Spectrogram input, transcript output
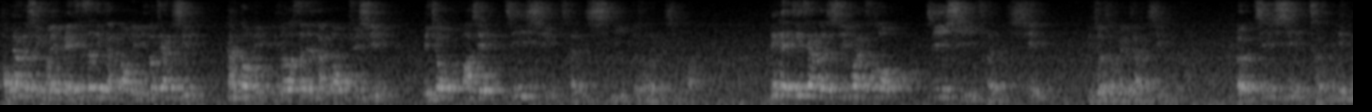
同样的行为，每一次圣灵感动你，你都这样行，感动你，你都要圣灵感动去行，你就发现积行成习，就成为你的习。你累积这样的习惯之后，积习成性，你就成为有这样的性格；而积性成命，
